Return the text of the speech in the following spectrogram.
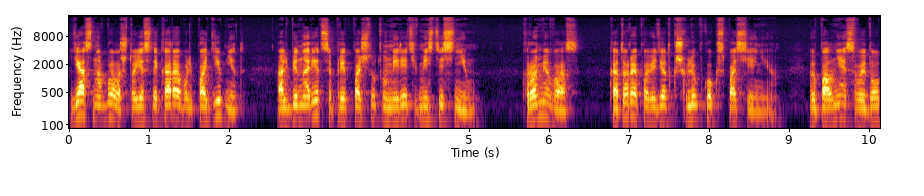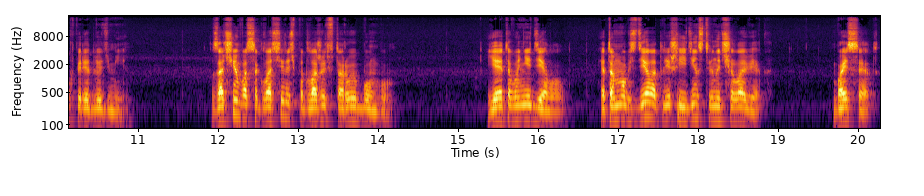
Ясно было, что если корабль погибнет, альбинореццы предпочтут умереть вместе с ним, кроме вас – которая поведет к шлюпку к спасению, выполняя свой долг перед людьми. Зачем вы согласились подложить вторую бомбу? Я этого не делал. Это мог сделать лишь единственный человек. Байсет.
